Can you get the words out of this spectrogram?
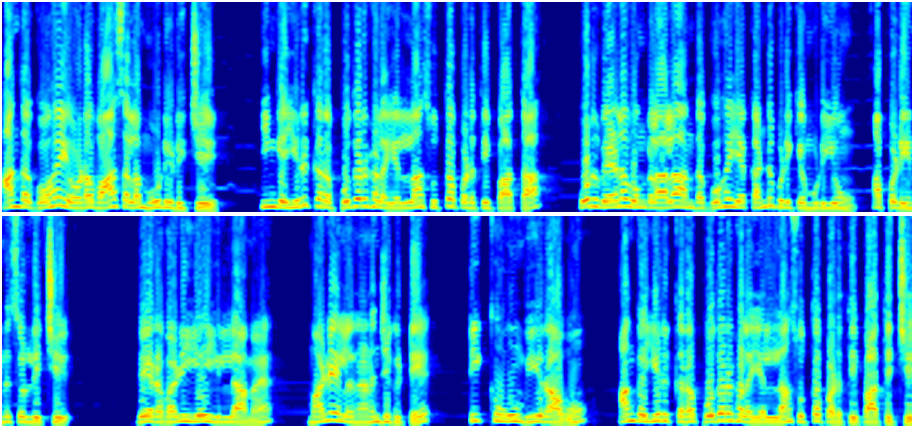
அந்த குகையோட வாசலை மூடிடுச்சு. இங்க இருக்கிற புதர்களை எல்லாம் சுத்தப்படுத்தி பார்த்தா ஒருவேளை உங்களால அந்த குகையை கண்டுபிடிக்க முடியும் அப்படின்னு சொல்லிச்சு. வேற வழியே இல்லாம மழையில நனைஞ்சுகிட்டே டிக்குவும் வீராவும் அங்க இருக்கிற புதர்களை எல்லாம் சுத்தப்படுத்தி பார்த்துச்சு.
